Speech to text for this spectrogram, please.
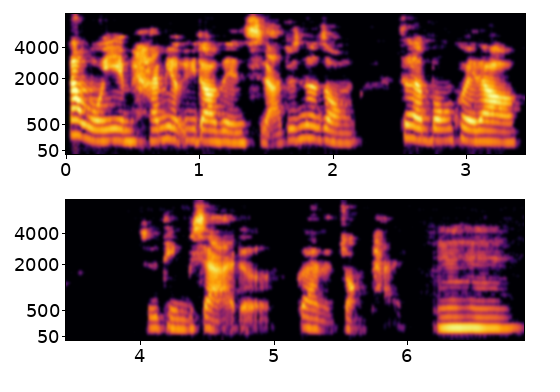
但我也还没有遇到这件事啊，就是那种真的崩溃到就是停不下来的个案的状态，嗯哼，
